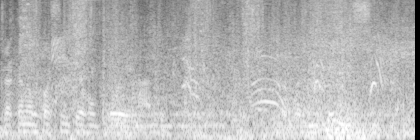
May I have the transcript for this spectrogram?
Será que eu não posso interromper errado? Tô fazendo isso.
